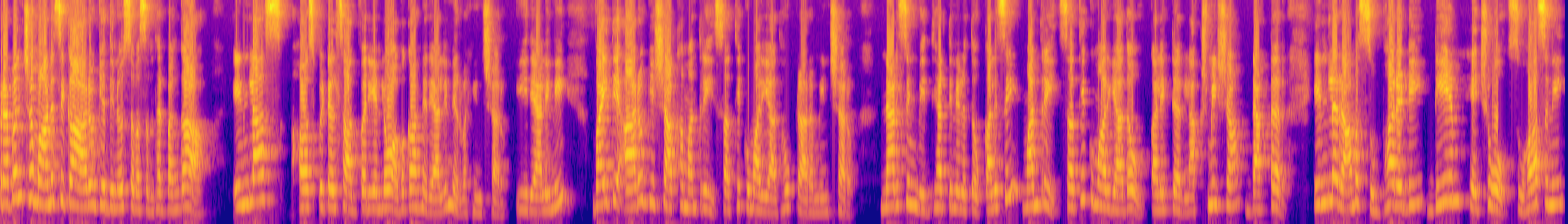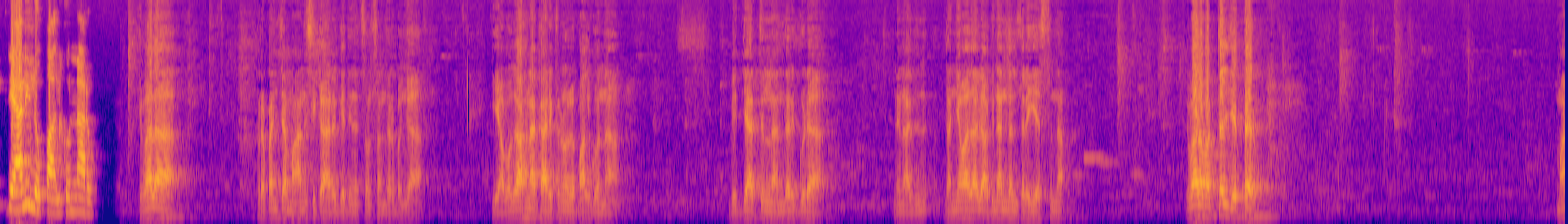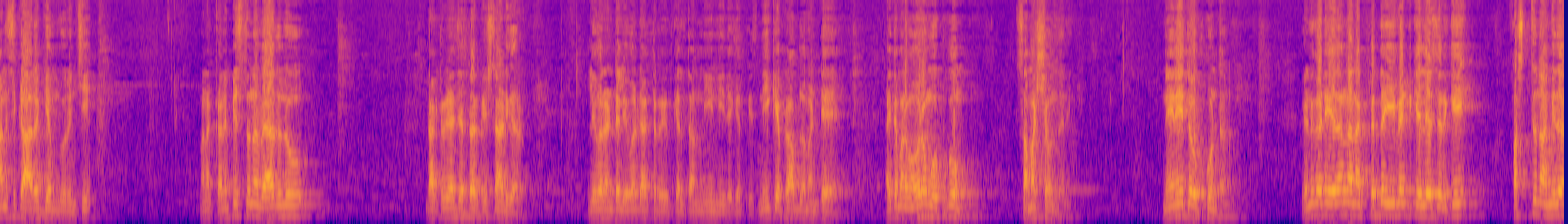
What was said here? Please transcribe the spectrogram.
ప్రపంచ మానసిక ఆరోగ్య దినోత్సవ సందర్భంగా ఇండ్లాస్ హాస్పిటల్స్ ఆధ్వర్యంలో అవగాహన ర్యాలీ నిర్వహించారు. ఈ ర్యాలీని వైద్య ఆరోగ్య శాఖ మంత్రి సత్యకుమార్ యాదవ్ ప్రారంభించారు. నర్సింగ్ విద్యార్థినులతో కలిసి మంత్రి Satyakumar Yadav collector Lakshmisha doctor Indla Rama Subbareddy DMHO Suhasini ర్యాలీలో పాల్గొన్నారు. ఇవాళ ప్రపంచ మానసిక ఆరోగ్య దినోత్సవం సందర్భంగా ఈ అవగాహన కార్యక్రమంలో పాల్గొన్న విద్యార్థులందరికీ కూడా నేను అభి ధన్యవాదాలు అభినందనలు తెలియజేస్తున్నా. ఇవాళ వక్తలు చెప్పారు. మానసిక ఆరోగ్యం గురించి. మనకు కనిపిస్తున్న వ్యాధులు డాక్టర్ గారు చెప్పారు కృష్ణాడి గారు. లివర్ అంటే లివర్ డాక్టర్ దగ్గరికి వెళ్తాం నీ నీ దగ్గరికి నీకే ప్రాబ్లం అంటే అయితే మనం ఎవరం ఒప్పుకోం సమస్య ఉందని. నేనైతే ఒప్పుకుంటాను. ఎందుకంటే ఏదన్నా నాకు పెద్ద ఈవెంట్కి వెళ్ళేసరికి ఫస్ట్ నా మీద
